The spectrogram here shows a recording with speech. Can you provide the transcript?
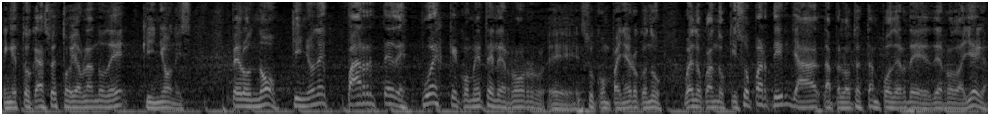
En este caso estoy hablando de Quiñones. Pero no, Quiñones parte después que comete el error eh, su compañero Conú. Bueno, cuando quiso partir ya la pelota está en poder de, Rodallega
